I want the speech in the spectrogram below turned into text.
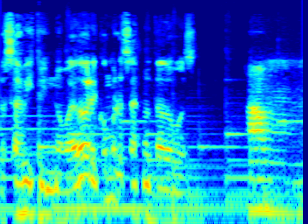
¿Los has visto innovadores? ¿Cómo los has notado vos? Um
